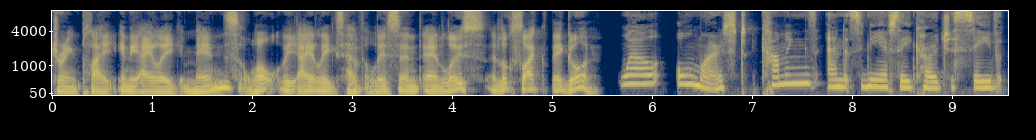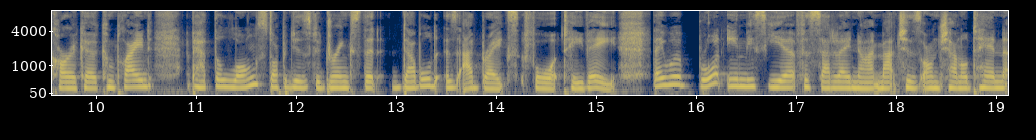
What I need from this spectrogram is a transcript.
during play in the A League men's. Well, the A Leagues have listened and Luce. It looks like they're gone. Well, almost. Cummings and Sydney FC coach Steve Corica complained about the long stoppages for drinks that doubled as ad breaks for TV. They were brought in this year for Saturday night matches on Channel 10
